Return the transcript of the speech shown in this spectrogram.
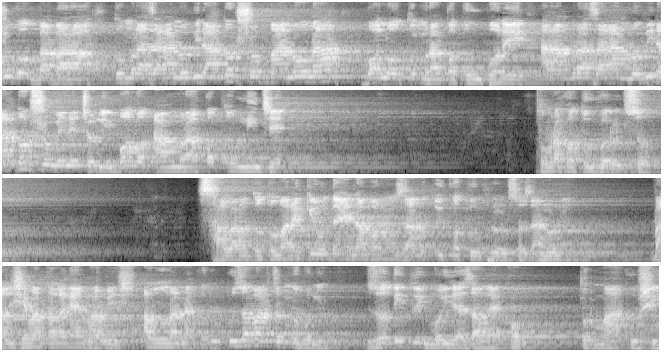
যুবক বাবারা, তোমরা যারা নবীর আদর্শ মানো না, বলো তোমরা কত উপরে। আর আমরা যারা নবীর আদর্শ মেনে চলি, বলো আমরা কত নিচে। তোমরা কত উপরে উঠছো? সালাম তো তোমারে কেউ দেয় না, বরং জানো তুই কত উপরে উঠছো জানো নি বালিশে মাথা লাগায় ভাবিস, আল্লাহ না করুক, বুঝাবার জন্য বলি, যদি তুই মইরা যাও এখন, তোর মা খুশি।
